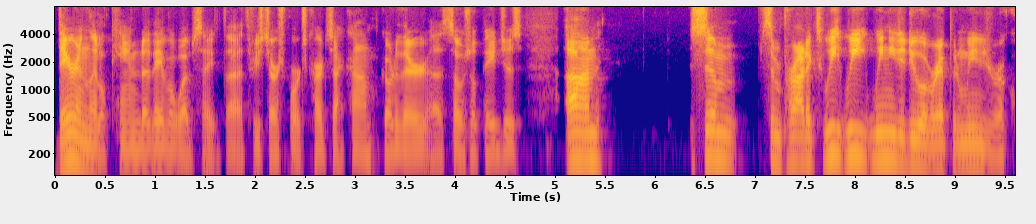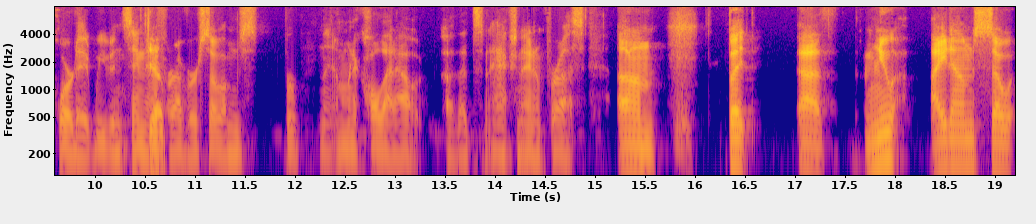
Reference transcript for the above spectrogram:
They're in Little Canada. They have a website, uh, three starsportscards.com. Go to their uh, social pages. Um, some some products we we we need to do a rip and we need to record it. We've been saying that Yep. forever, so I'm just I'm going to call that out. Uh, that's an action item for us. Um, but uh, new items. So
